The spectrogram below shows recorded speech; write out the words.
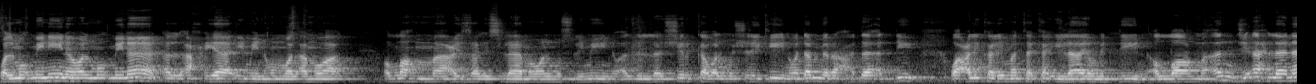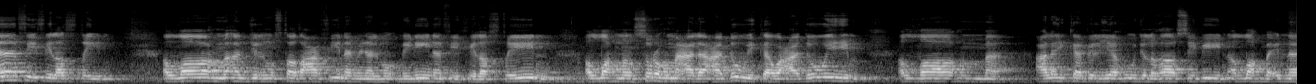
والمؤمنين والمؤمنات الأحياء منهم والأموات. اللهم أعز الإسلام والمسلمين وأذل الشرك والمشركين ودمر أعداء الدين وأعل كلمتك إلى يوم الدين. اللهم أنج أهلنا في فلسطين. اللهم أنج المستضعفين من المؤمنين في فلسطين. اللهم انصرهم على عدوك وعدوهم. اللهم عليك باليهود الغاصبين. اللهم إنا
